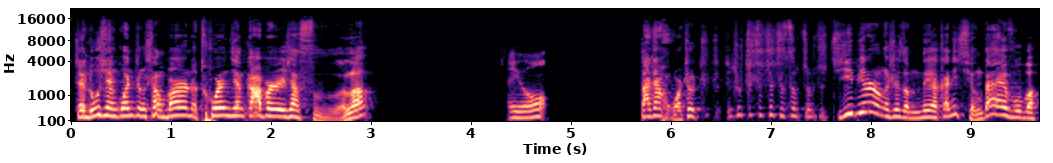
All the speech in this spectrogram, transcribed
这卢县官正上班呢，突然间嘎嘣一下死了，哎呦，大家伙这这这这这这这这这疾病啊是怎么的呀？赶紧请大夫吧，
